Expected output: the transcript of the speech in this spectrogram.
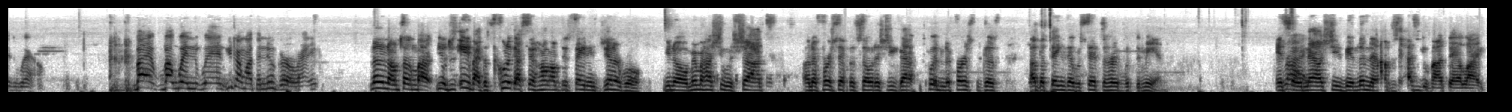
as well. But but when when you're talking about the new girl, right? No, no, no. I'm talking about you know just anybody. Because Cooley got sent home. I'm just saying in general. You know, remember how she was shocked on the first episode that she got put in the first because of the things that were said to her with the men. And so now she's been limited. I'm just asking you about that. Like,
